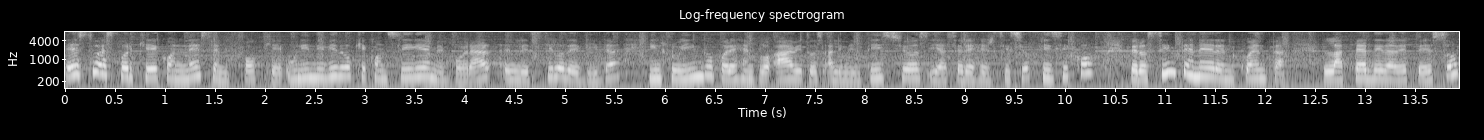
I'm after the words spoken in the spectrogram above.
Esto es porque con ese enfoque un individuo que consigue mejorar el estilo de vida, incluyendo por ejemplo hábitos alimenticios y hacer ejercicio físico, pero sin tener en cuenta la pérdida de peso,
